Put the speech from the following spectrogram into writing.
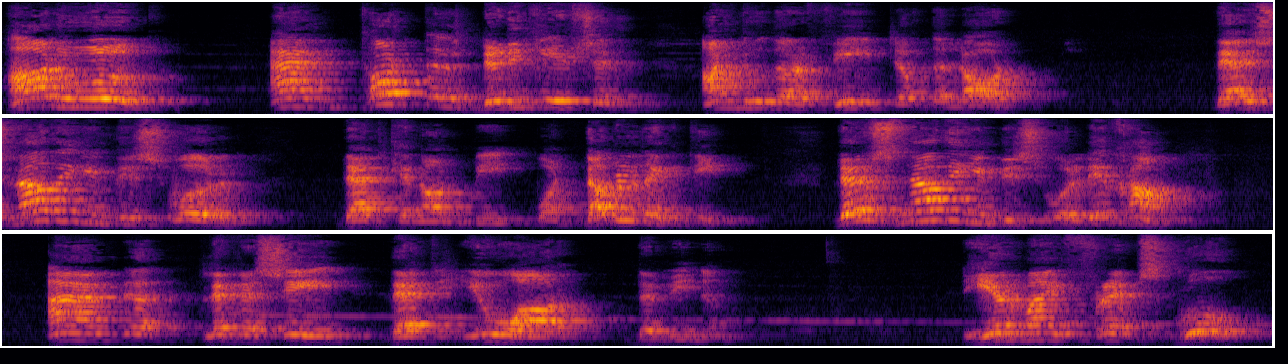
hard work, and total dedication unto the feet of the Lord, there is nothing in this world that cannot be won. Double negative. There is nothing in this world. You come and uh, let us say that you are the winner. Dear my friends, go.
